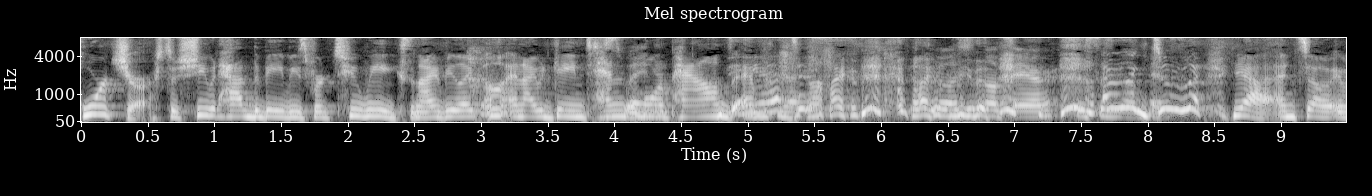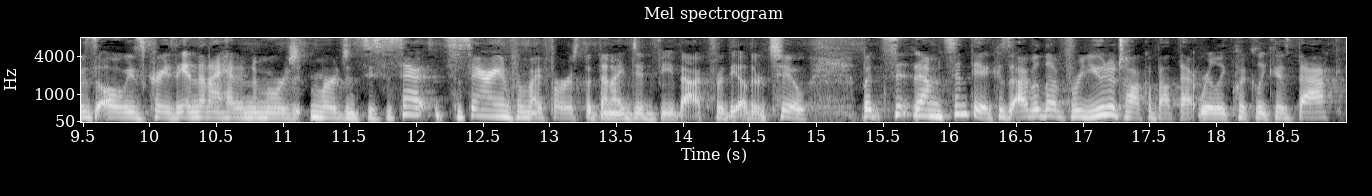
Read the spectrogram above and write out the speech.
torture. So she would have the babies for two weeks and I'd be like, oh, and I would gain 10 more pounds every yes. time. And I this is not fair. This is not like, fair. yeah. And so it was always crazy. And then I had an emergency cesarean for my first, but then I did VBAC for the other two. But um, Cynthia, because I would love for you to talk about that really quickly, because back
